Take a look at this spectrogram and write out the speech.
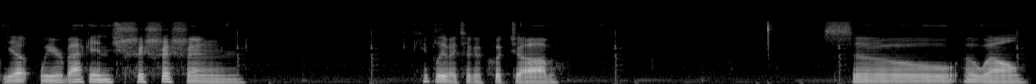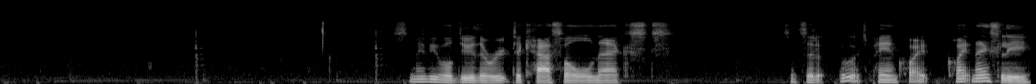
Yep, we are back in Shishishin. Can't believe I took a quick job. So, oh well. So maybe we'll do the route to Kassel next since it ooh, it's paying quite quite nicely.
